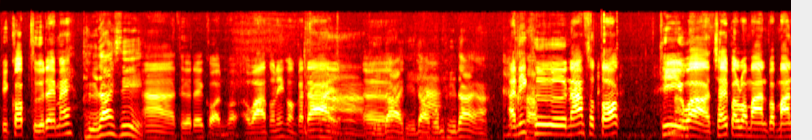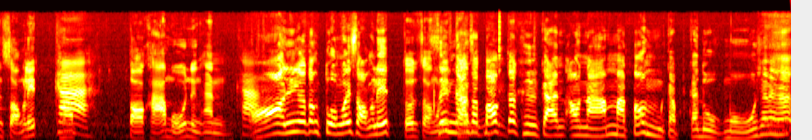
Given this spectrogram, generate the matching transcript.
พี่ก๊อฟถือได้ไหมถือได้สิอ่า ถือได้ก่อนวางตรงนี้ก่อนก็ได้อ่าเถือได้ถือได้ค่ะ ผมถือได้อะอันนี้รับ คือน้ำสต๊อกที่น้ำว่าใช้ประมาณประมาณ 2 ลิตร ค่ะ ต่อขาหมู1อัน ค่ะ อ๋อ นี่ก็ต้องตวงไว้ 2 ลิตรต้น2ลิซึ่งตรครับน้ำสต๊อกก็คือการเอาน้ำมาต้มกับกระดูกหมูใช่ไหมฮะ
